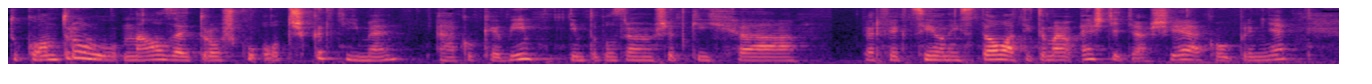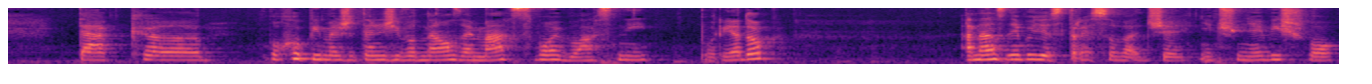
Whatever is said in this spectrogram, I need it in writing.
tú kontrolu naozaj trošku odškrtíme, ako keby, týmto pozdravím všetkých perfekcionistov a tí to majú ešte ťažšie, ako úprimne, tak e, pochopíme, že ten život naozaj má svoj vlastný poriadok A nás nebude stresovať, že niečo nevyšlo,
